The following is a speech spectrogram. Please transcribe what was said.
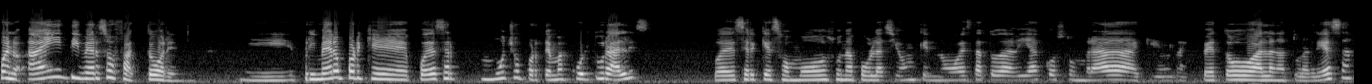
Bueno, hay diversos factores. Eh, primero porque puede ser mucho por temas culturales, puede ser que somos una población que no está todavía acostumbrada a que el respeto a la naturaleza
